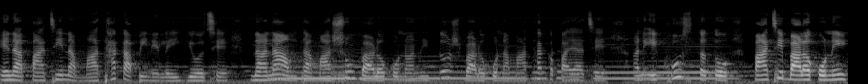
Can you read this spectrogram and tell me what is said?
એના પાંચેના માથા કાપીને લઈ ગયો છે. નાના અમથા માસૂમ બાળકોના, નિર્દોષ બાળકોના માથા કપાયા છે અને એ ખુશ થતો પાંચે બાળકોની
